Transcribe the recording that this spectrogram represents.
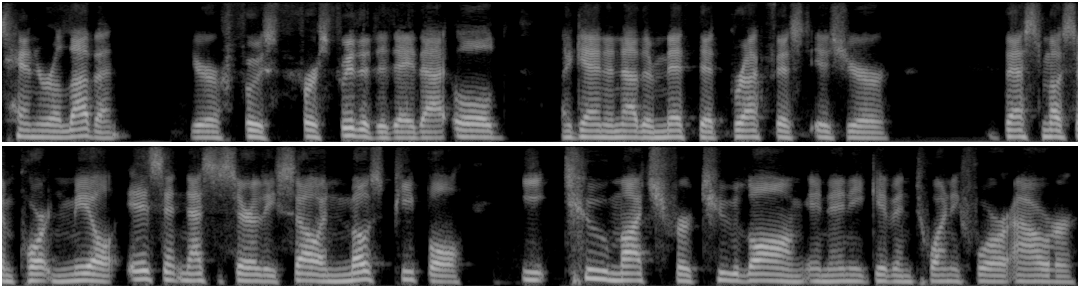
10 or 11 your first first food of the day that old again another myth that breakfast is your best most important meal isn't necessarily so and most people eat too much for too long in any given 24 hour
